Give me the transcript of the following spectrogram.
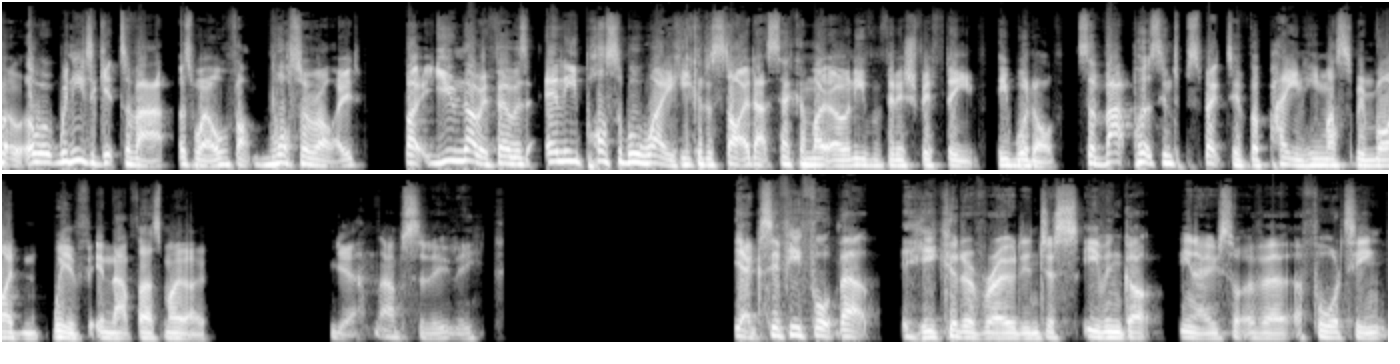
Uh, we need to get to that as well. Like, what a ride! But you know, if there was any possible way he could have started that second moto and even finished 15th, he would have. So that puts into perspective the pain he must have been riding with in that first moto. Yeah, absolutely. Yeah, because if he thought that he could have rode and just even got, you know, sort of a, a 14th,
